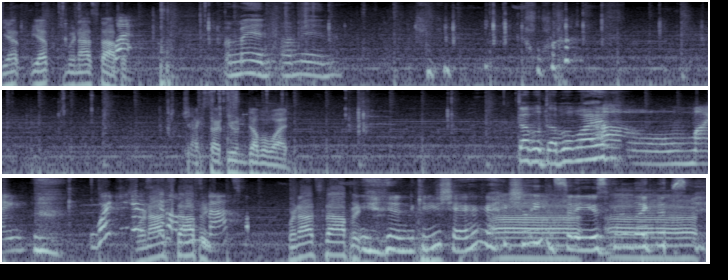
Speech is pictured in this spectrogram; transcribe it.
Yep, yep. We're not stopping. What? I'm in. I'm in. Jack, start doing double wide. Uh, Double double wide. Oh my. Where did you guys We're not get all stopping. these mats? from? We're not stopping. Can you share actually instead of using them like uh, this?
